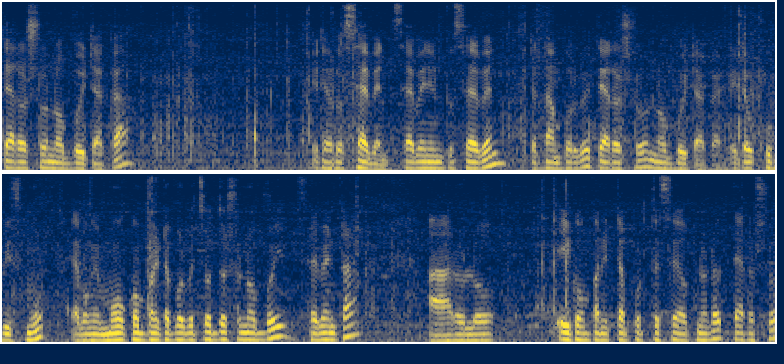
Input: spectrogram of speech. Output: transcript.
তেরোশো নব্বই টাকা। এটা হলো সেভেন সেভেন ইন্টু সেভেন এটার দাম পড়বে তেরোশো নব্বই টাকা। এটাও খুবই স্মুথ এবং এই মো কোম্পানিটা পড়বে চোদ্দোশো নব্বই সেভেনটা আর হলো এই কোম্পানিটা পড়তেছে আপনারা তেরোশো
